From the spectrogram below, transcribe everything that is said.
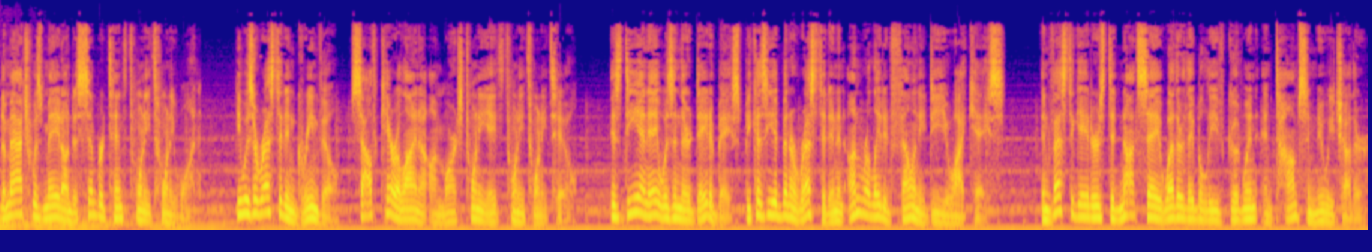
The match was made on December 10, 2021. He was arrested in Greenville, South Carolina on March 28, 2022. His DNA was in their database because he had been arrested in an unrelated felony DUI case. Investigators did not say whether they believe Goodwin and Thompson knew each other,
